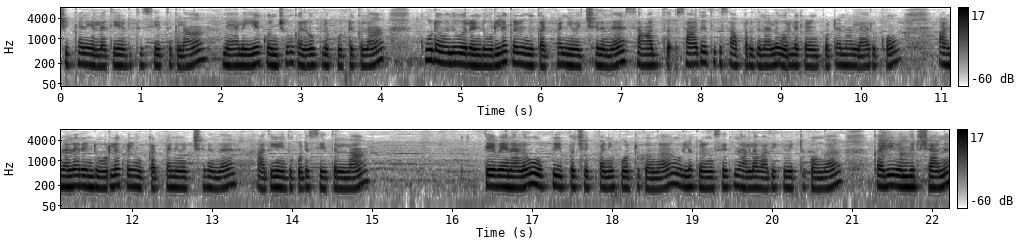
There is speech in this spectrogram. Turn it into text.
சிக்கன் எல்லாத்தையும் எடுத்து சேர்த்துக்கலாம். மேலேயே கொஞ்சம் கருவேப்பிலை போட்டுக்கலாம். கூட வந்து ஒரு ரெண்டு உருளைக்கிழங்கு கட் பண்ணி வச்சுருந்தேன். சாத சாதத்துக்கு சாப்பிட்றதுனால உருளைக்கிழங்கு போட்டால் நல்லாயிருக்கும். அதனால் ரெண்டு உருளைக்கிழங்கு கட் பண்ணி வச்சுருந்தேன். அதையும் இது கூட சேர்த்துடலாம். தேவையான அளவு உப்பு இப்போ செக் பண்ணி போட்டுக்கோங்க. உருளைக்கிழங்கு சேர்த்து நல்லா வதக்கி விட்டுக்கோங்க. கறி வெந்துருச்சான்னு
